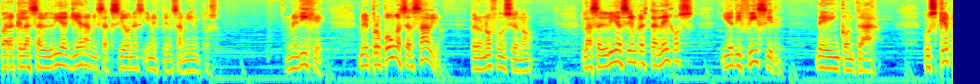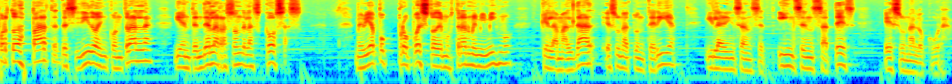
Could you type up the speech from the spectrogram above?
para que la sabiduría guiara mis acciones y mis pensamientos. Me dije, me propongo a ser sabio, pero no funcionó. La sabiduría siempre está lejos y es difícil de encontrar. Busqué por todas partes, decidido a encontrarla y a entender la razón de las cosas. Me había propuesto demostrarme a mí mismo que la maldad es una tontería y la insensatez es una locura.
